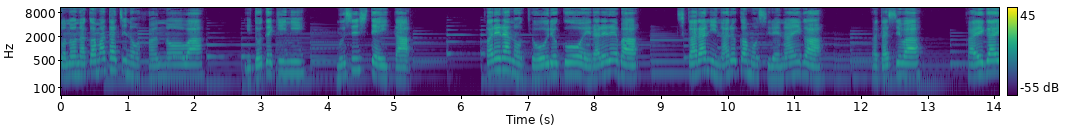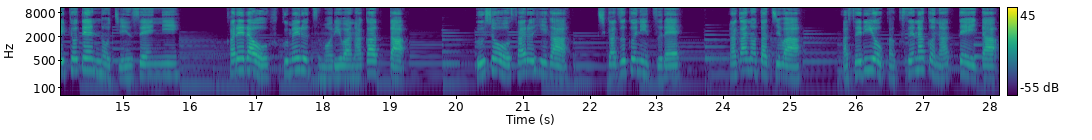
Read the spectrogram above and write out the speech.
その仲間たちの反応は意図的に無視していた。彼らの協力を得られれば力になるかもしれないが、私は海外拠点の人選に彼らを含めるつもりはなかった。部署を去る日が近づくにつれ、長野たちは焦りを隠せなくなっていた。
